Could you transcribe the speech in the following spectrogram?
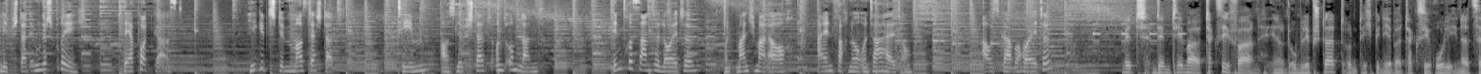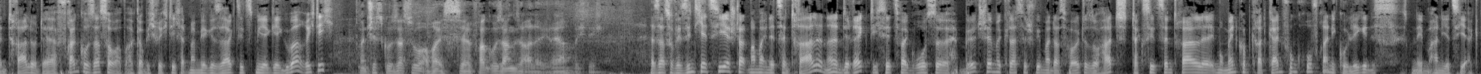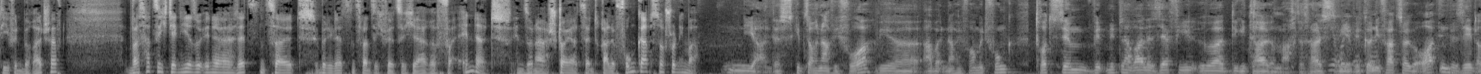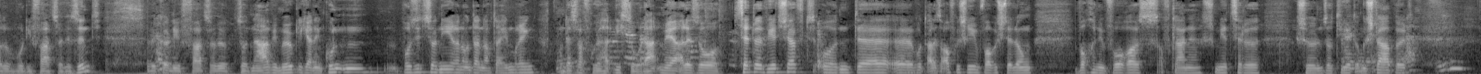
Lippstadt im Gespräch, der Podcast. Hier gibt's Stimmen aus der Stadt, Themen aus Lippstadt und Umland, interessante Leute und manchmal auch einfach nur Unterhaltung. Ausgabe heute mit dem Thema Taxifahren in und um Lippstadt und ich bin hier bei Taxi Roli in der Zentrale und der Franco Sassauer war, glaube ich, richtig, hat man mir gesagt, sitzt mir gegenüber, richtig? Francesco Sasso, aber ist äh, Franco sagen sie alle, ja, richtig. Herr Sasso, wir sind jetzt hier, starten wir mal in der Zentrale, ne, direkt. Ich sehe zwei große Bildschirme, klassisch, wie man das heute so hat. Taxizentrale, im Moment kommt gerade kein Funkruf rein. Die Kollegin ist nebenan jetzt hier aktiv in Bereitschaft. Was hat sich denn hier so in der letzten Zeit, über die letzten 20, 40 Jahre verändert in so einer Steuerzentrale? Funk gab es doch schon immer. Ja, das gibt es auch nach wie vor. Wir arbeiten nach wie vor mit Funk. Trotzdem wird mittlerweile sehr viel über digital gemacht. Das heißt, wir, wir können die Fahrzeuge orten, wir sehen also, wo die Fahrzeuge sind. Wir können die Fahrzeuge so nah wie möglich an den Kunden positionieren und dann auch dahin bringen. Und das war früher halt nicht so. Da hatten wir ja alle so Zettelwirtschaft und äh, äh wurde alles aufgeschrieben, Vorbestellungen, Wochen im Voraus auf kleine Schmierzettel, schön sortiert und gestapelt.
